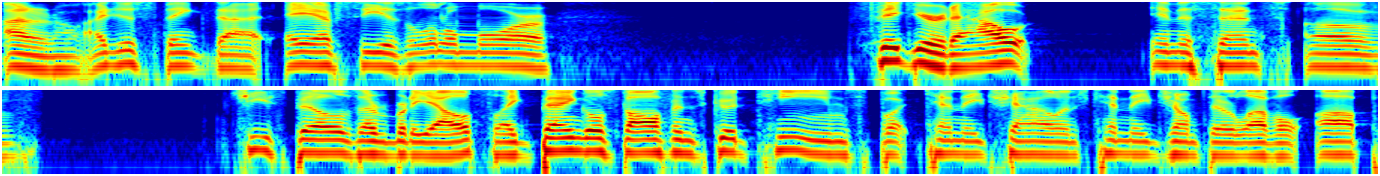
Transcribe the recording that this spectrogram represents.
I don't know. I just think that AFC is a little more figured out in the sense of Chiefs, Bills, everybody else. Like Bengals, Dolphins, good teams, but can they challenge? Can they jump their level up?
